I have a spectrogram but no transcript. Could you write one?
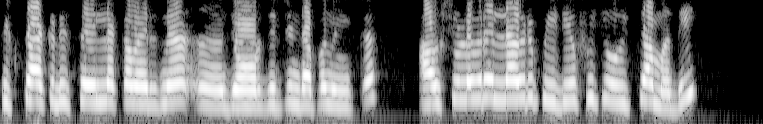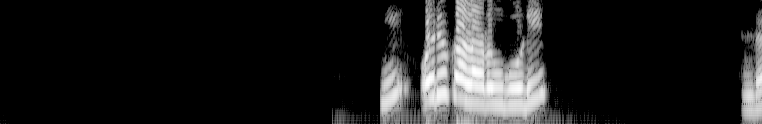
സിക്സ് ആക്ക് ഡിസൈനിലൊക്കെ വരുന്ന ജോർജറ്റ് ഉണ്ട്. അപ്പൊ നിങ്ങൾക്ക് ആവശ്യമുള്ളവരെല്ലാവരും പി ഡി എഫ് ചോദിച്ചാൽ മതി. ഇനി ഒരു കളറും കൂടി ഉണ്ട്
